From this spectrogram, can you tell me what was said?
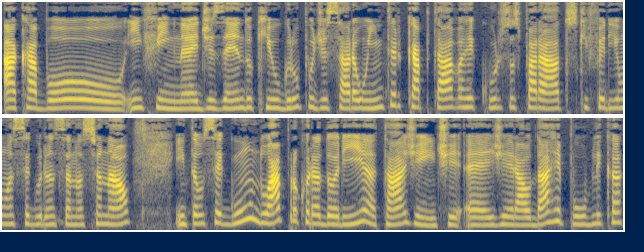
acabou, enfim, né, dizendo que o grupo de Sarah Winter captava recursos para atos que feriam a segurança nacional. Então, segundo a Procuradoria, tá, gente, é, geral da República,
